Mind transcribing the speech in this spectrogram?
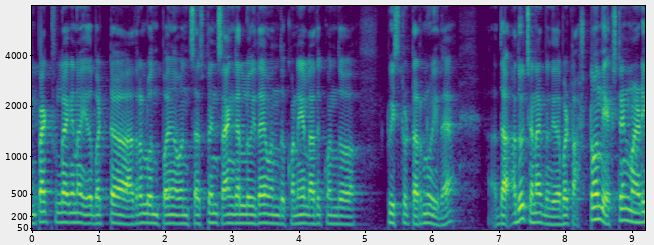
ಇಂಪ್ಯಾಕ್ಟ್ಫುಲ್ಲಾಗೇನೋ ಇದೆ ಬಟ್ ಅದರಲ್ಲಿ ಒಂದು ಪ, ಒಂದು ಸಸ್ಪೆನ್ಸ್ ಆ್ಯಂಗಲ್ಲು ಇದೆ, ಒಂದು ಕೊನೆಯಲ್ಲಿ ಅದಕ್ಕೊಂದು ಟ್ವಿಸ್ಟು ಟರ್ನು ಇದೆ. ಅದ, ಅದು ಚೆನ್ನಾಗಿ ಬಂದಿದೆ ಬಟ್ ಅಷ್ಟೊಂದು ಎಕ್ಸ್ಟೆಂಡ್ ಮಾಡಿ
